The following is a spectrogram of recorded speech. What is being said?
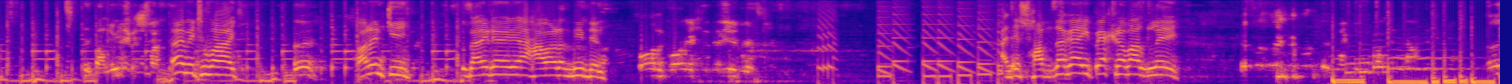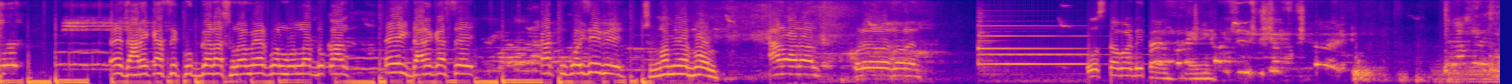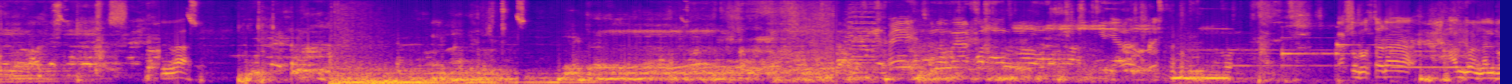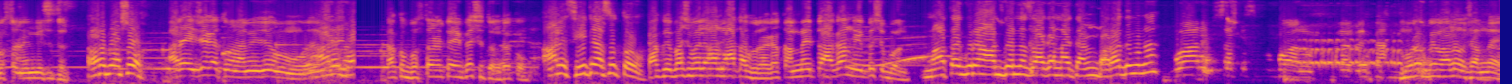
এই মিঠু ভাই, বলেন কি, গাড়িটা হাওয়াটা দিয়ে দেন। আজকে সব জায়গায় পেকরা বাজলে। এই ধারে কাছে কুদগাড়া সুনামিয়ার পর মোল্লার দোকান। এই ধারে কাছে। কাকু কই যাইবে? সুনামিয়ার বল। আর আর আর। ওরে ওরে ওরে বস্তা বাড়ি এই সুনামিয়ার পর মোল্লা মোল্লা কি জানো কাকু বস্তাটা আগুন নাহলে বস্তাটা নিচে তোর আরে বসো। আরে এই জায়গা তোর আমি এই জায়গা আরে কাকু বস্তাটা একটু এই পাশে তোর কাকু। আরে সিট আছে তো। কাকু এই পাশে বলে আমার মাথা ঘুরে কাকু আমি একটু আগান এই পাশে বোন মাথা ঘুরে আনবেন না জায়গা নাই তো আমি ভাড়া দেবো না? বল মুরব্বী মানুষ সামনে।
